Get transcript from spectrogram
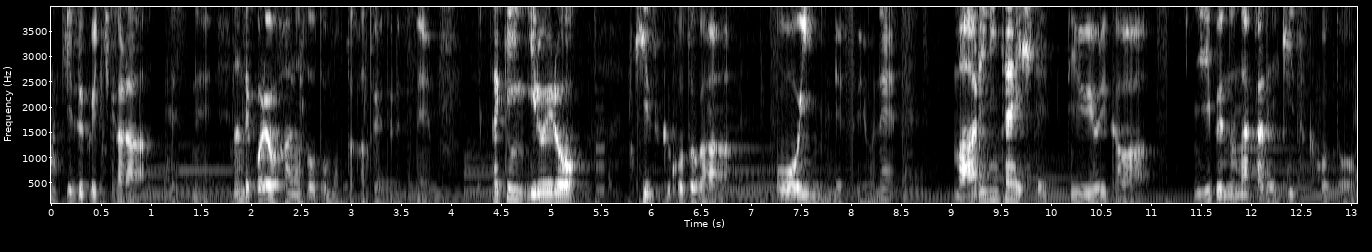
の気づく力ですね。なんでこれを話そうと思ったかというとですね、最近いろいろ気づくことが多いんですよね。周りに対してっていうよりかは自分の中で気づくこと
